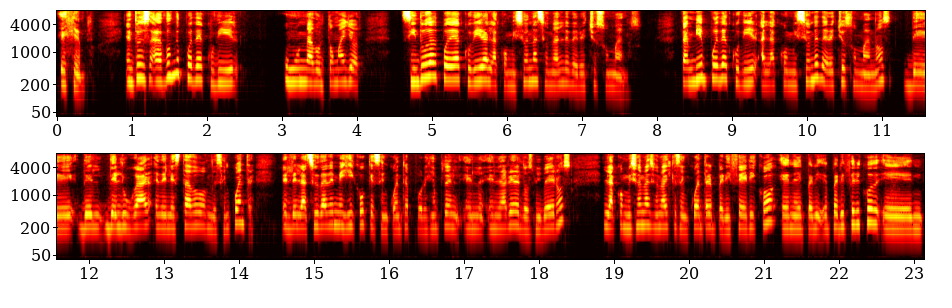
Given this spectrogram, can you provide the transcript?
Ejemplo. Entonces, ¿a dónde puede acudir un adulto mayor? Sin duda puede acudir a la Comisión Nacional de Derechos Humanos. También puede acudir a la Comisión de Derechos Humanos del lugar, del estado donde se encuentre. El de la Ciudad de México, que se encuentra, por ejemplo, en, el área de los viveros. La Comisión Nacional, que se encuentra en Periférico, en el, Periférico, en,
